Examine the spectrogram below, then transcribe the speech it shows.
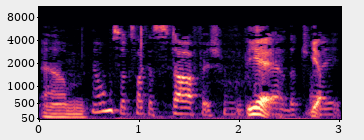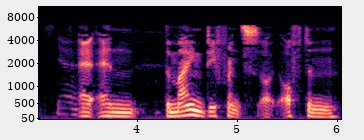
Um, It almost looks like a starfish when we yeah, the. It's- yeah. A- and the main difference, uh, often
